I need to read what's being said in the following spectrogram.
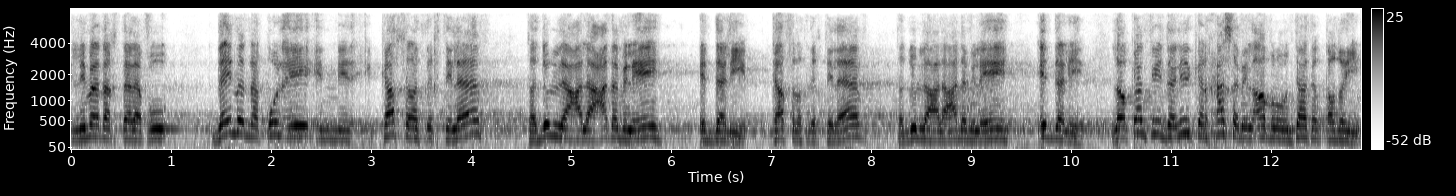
لماذا اختلفوا؟ دايما نقول إيه؟ إن كثرة الاختلاف تدل على عدم الإيه؟ الدليل. كثرة الاختلاف تدل على عدم الإيه؟ الدليل. لو كان في دليل كان حسب الأمر وانتهت القضية.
